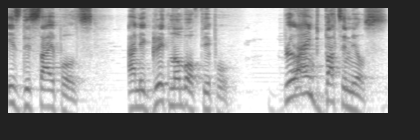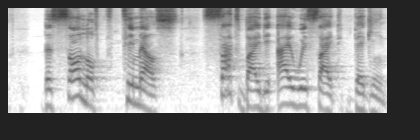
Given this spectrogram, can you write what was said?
his disciples and a great number of people, blind Bartimaeus, the son of Timaeus, sat by the highway side begging.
